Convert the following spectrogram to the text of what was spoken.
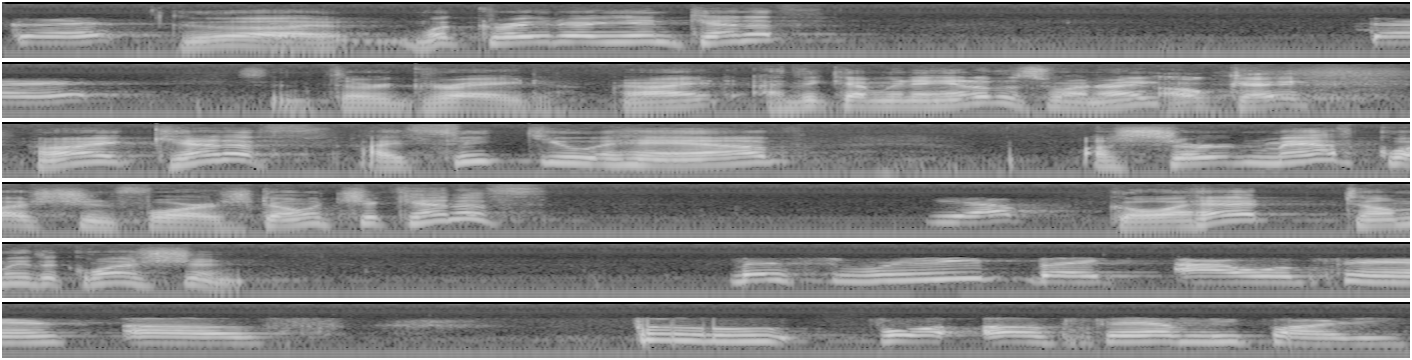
Good. Good. What grade are you in, Kenneth? Third. It's in third grade. All right. I think I'm going to handle this one, right? Okay. All right, Kenneth. I think you have a certain math question for us, don't you, Kenneth? Yep. Go ahead. Tell me the question. Miss Reed baked our pans of food for a family party.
